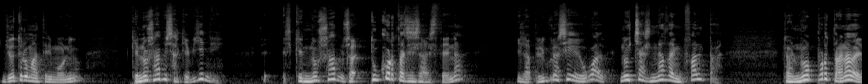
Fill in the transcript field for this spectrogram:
y otro matrimonio, que no sabes a qué viene. Es que no sabes. O sea, tú cortas esa escena y la película sigue igual. No echas nada en falta. O sea, no aporta nada.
